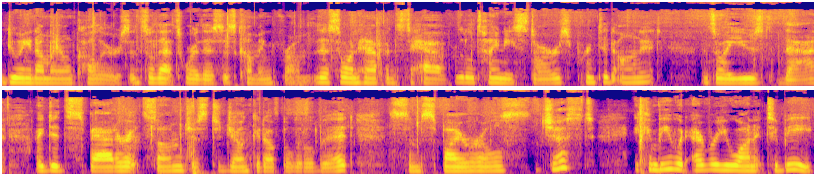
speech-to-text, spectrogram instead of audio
doing it on my own colors. And so that's where this is coming from. This one happens to have little tiny stars printed on it. And so I used that. I did spatter it some just to junk it up a little bit. Some spirals. Just, it can be whatever you want it to be.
